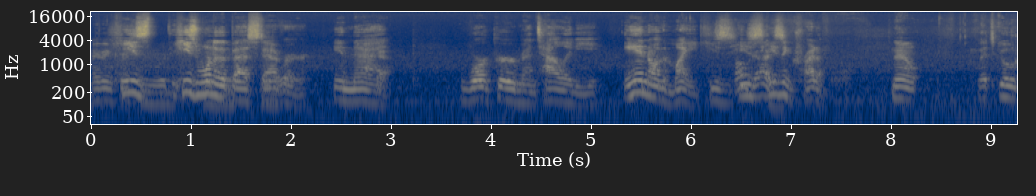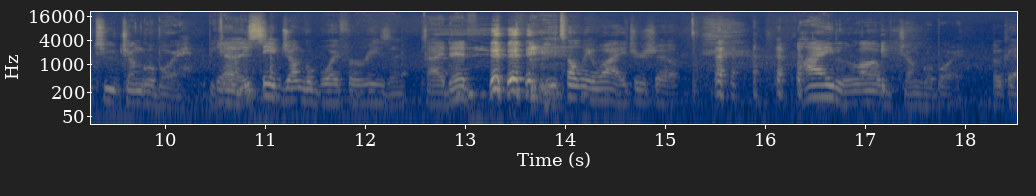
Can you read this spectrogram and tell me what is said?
I think he's would- he's one of the best would ever in that Yeah. worker mentality and on the mic. He's Oh, he's God. he's incredible. Now, let's go to Jungle Boy Yeah, you because saved Jungle Boy for a reason. I did. you tell me why. It's your show. I love Jungle Boy. Okay.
